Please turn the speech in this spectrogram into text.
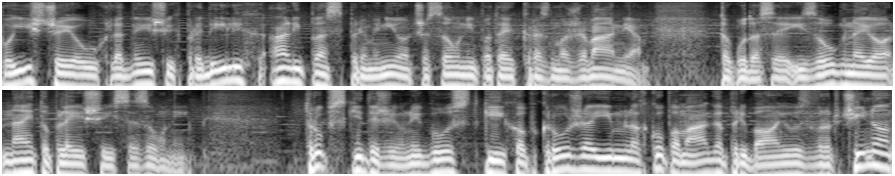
poiščejo v hladnejših predeljih ali pa spremenijo časovni potek razmaževanja, tako da se izognejo najtoplejši sezoni. Tropski deževni gost, ki jih obkroža, jim lahko pomaga pri boju z vročino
